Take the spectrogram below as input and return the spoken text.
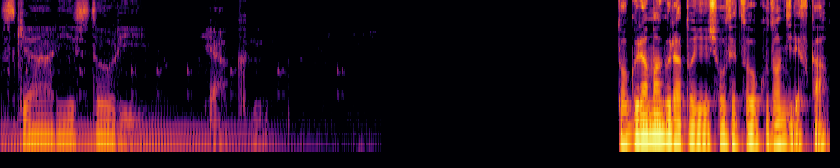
スキャーリーストーリー100ドグラマグラという小説をご存知ですか？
